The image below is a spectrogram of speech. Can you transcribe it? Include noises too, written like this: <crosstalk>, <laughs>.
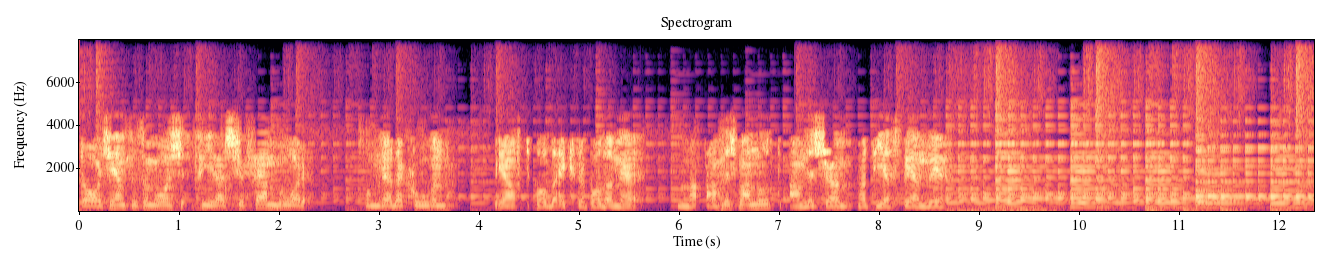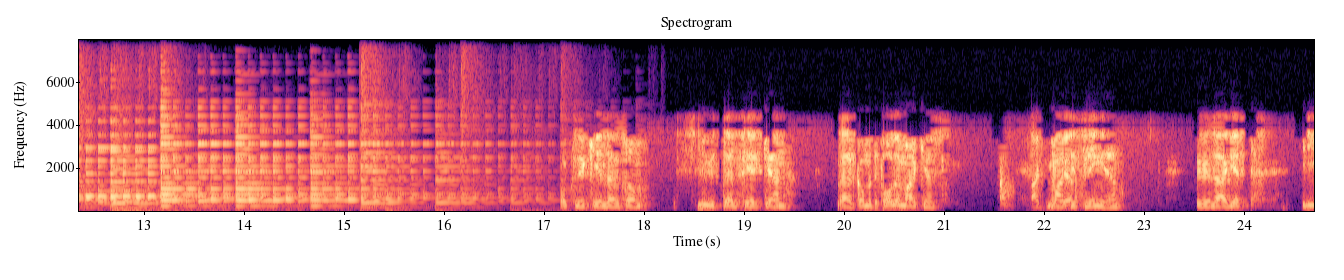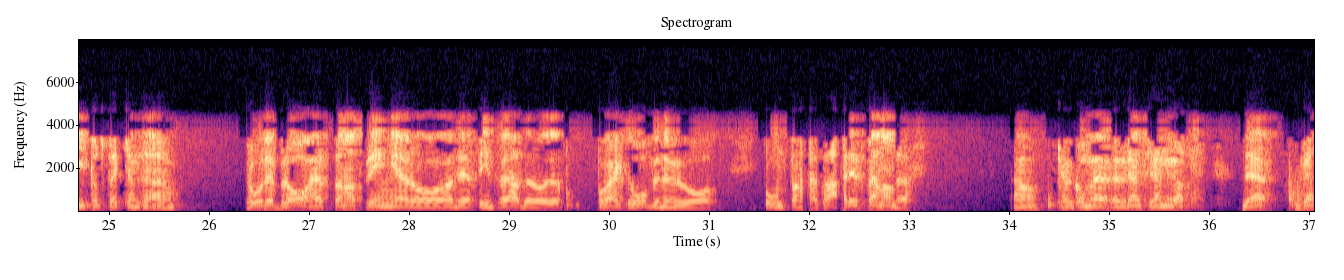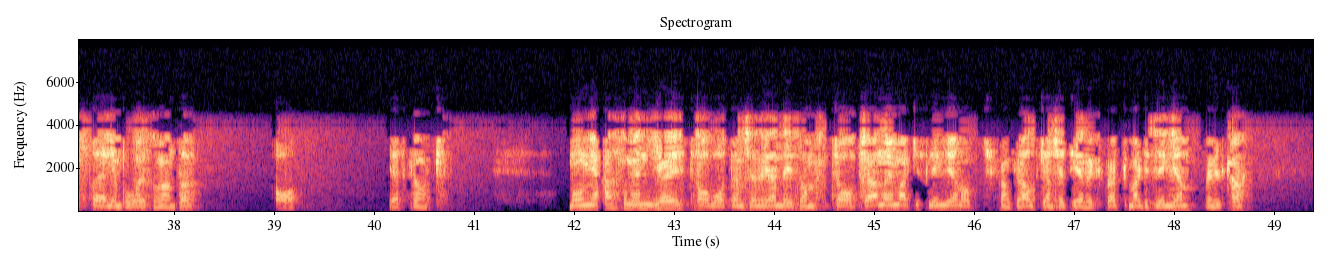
Travtjänsten som i år firar 25 år som redaktion. Vi har haft poddar, extra poddar med Anders Mannot, Anders Ström, Mattias Benby. Och nu killen som sluter cirkeln. Välkommen till podden Marcus. Tack mycket. Marcus Lindgren. Hur är läget Elitloppsveckan till äran? Jo, det är bra. Hästarna springer och det är fint väder och på väg till Åby nu och på onsdagen här. Så nej, det är spännande. Ja, kan vi komma överens redan nu att det är bästa helgen på året som väntar? Ja. Helt klart. Många som är nya i travbåten känner igen dig som travtränare Marcus Lindgren och framförallt kanske tv-expert Marcus Lindgren. Men vi ska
